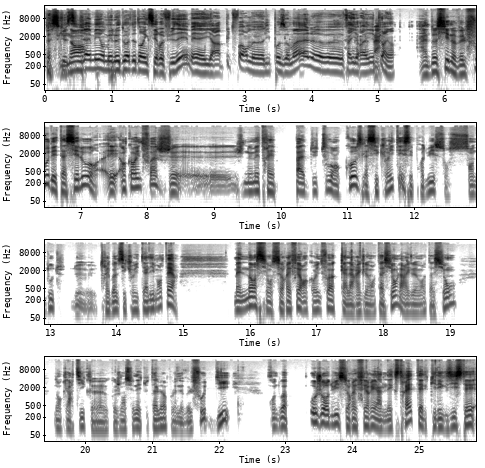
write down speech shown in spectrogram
Parce que si jamais on met le doigt dedans et que c'est refusé, mais il y aura plus de forme euh, liposomale, euh, enfin il y aura bah, plus rien. Un dossier novel food est assez lourd et encore une fois, je, je ne mettrai pas du tout en cause la sécurité. Ces produits sont sans doute de très bonne sécurité alimentaire. Maintenant, si on se réfère encore une fois qu'à la réglementation, la réglementation, donc l'article euh, que je mentionnais tout à l'heure pour le novel food dit qu'on doit aujourd'hui se référer à un extrait tel qu'il existait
